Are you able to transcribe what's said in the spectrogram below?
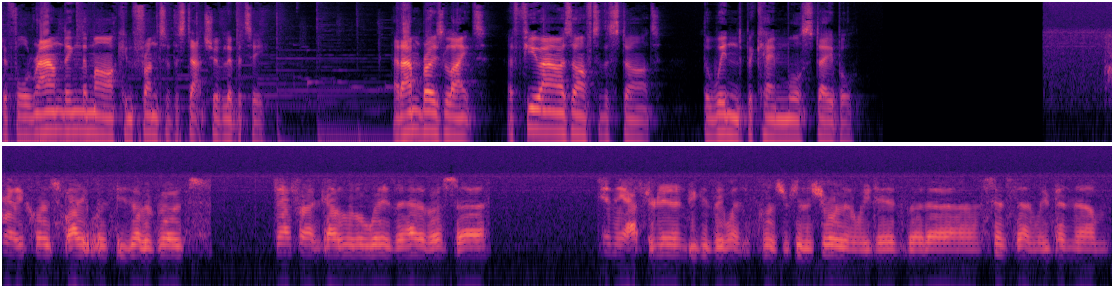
before rounding the mark in front of the Statue of Liberty. At Ambrose Light, a few hours after the start, the wind became more stable. Quite a close fight with these other boats. Safran got a little ways ahead of us uh, in the afternoon because they went closer to the shore than we did. But uh, since then, we've been um,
